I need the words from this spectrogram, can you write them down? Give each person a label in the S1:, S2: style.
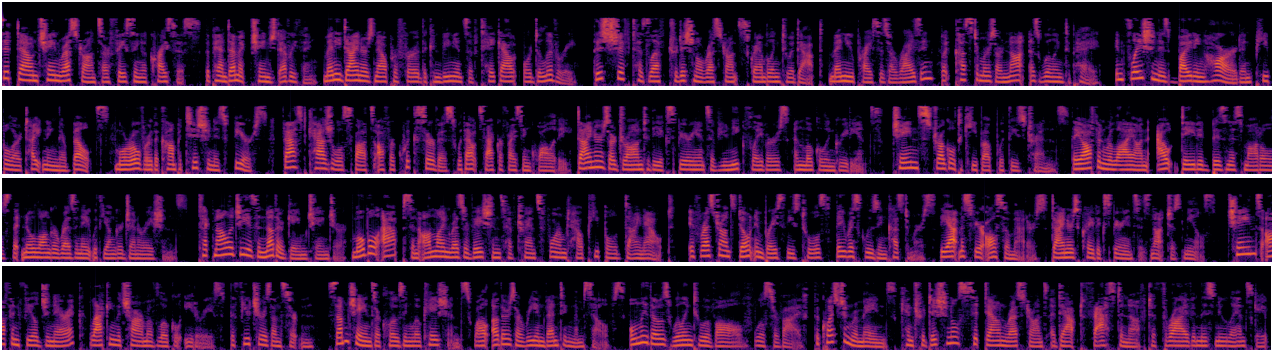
S1: Sit-down chain restaurants are facing a crisis. The pandemic changed everything. Many diners now prefer the convenience of takeout or delivery. This shift has left traditional restaurants scrambling to adapt. Menu prices are rising, but customers are not as willing to pay. Inflation is biting hard and people are tightening their belts. Moreover, the competition is fierce. Fast casual spots offer quick service without sacrificing quality. Diners are drawn to the experience of unique flavors and local ingredients. Chains struggle to keep up with these trends. They often rely on outdated business models that no longer resonate with younger generations. Technology is another game changer. Mobile apps and online reservations have transformed how people dine out. If restaurants don't embrace these tools, they risk losing customers. The atmosphere also matters. Diners crave experiences, not just meals. Chains often feel generic, lacking the charm of local eateries. The future is uncertain. Some chains are closing locations, while others are reinventing themselves. Only those willing to evolve will survive. The question remains, can traditional sit-down restaurants adapt fast enough to thrive in this new landscape?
